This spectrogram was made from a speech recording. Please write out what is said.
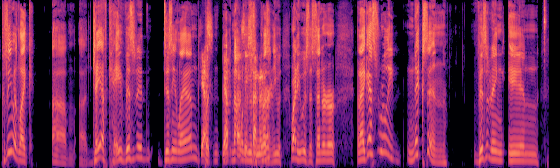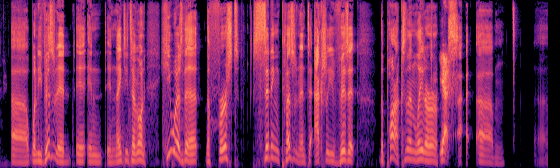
because even like um, uh, JFK visited Disneyland, Yes. but Yep, not as when he was senator. a president. He was right. He was a senator, and I guess really Nixon visiting in uh, when he visited in, in in 1971, he was the the first sitting president to actually visit the parks, and then later, Yes, I- um, uh,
